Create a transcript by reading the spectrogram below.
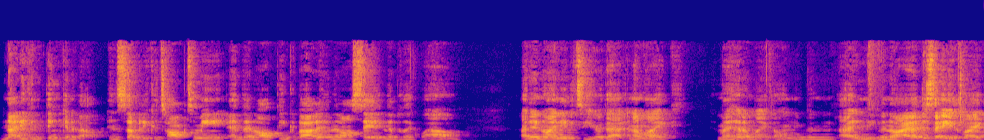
not even thinking about and somebody could talk to me and then I'll think about it and then I'll say it and they'll be like, wow, I didn't know I needed to hear that. And I'm like, my head, I'm like, I don't even, I didn't even know I had to say it. Like,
